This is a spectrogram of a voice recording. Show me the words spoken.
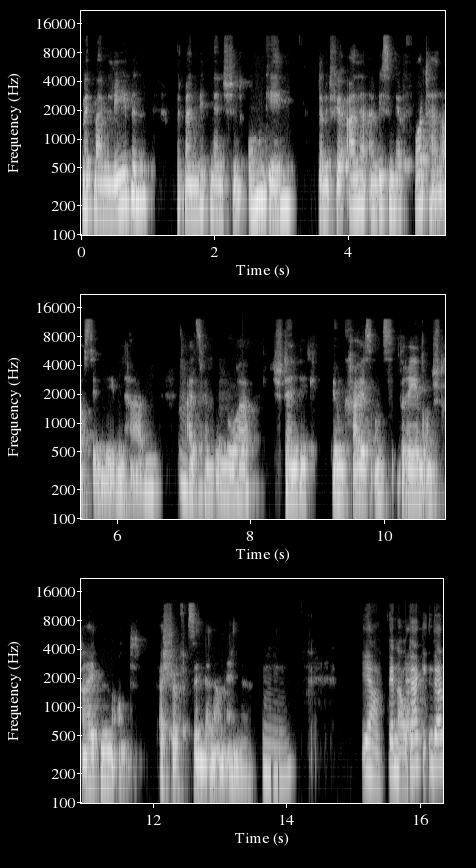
mit meinem Leben, mit meinen Mitmenschen umgehen, damit wir alle ein bisschen mehr Vorteil aus dem Leben haben, mhm. als wenn wir nur ständig im Kreis uns drehen und streiten und erschöpft sind dann am Ende. Mhm. Ja, genau. Da, da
